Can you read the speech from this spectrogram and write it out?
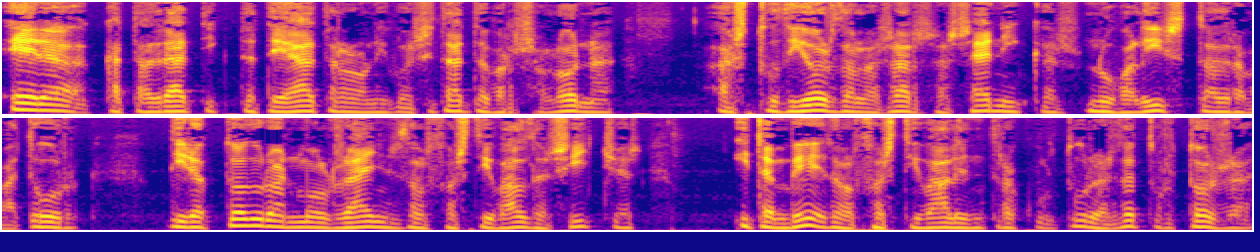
era catedràtic de teatre a la Universitat de Barcelona, estudiós de les arts escèniques, novel·lista, dramaturg, director durant molts anys del Festival de Sitges i també del Festival Entre Cultures de Tortosa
